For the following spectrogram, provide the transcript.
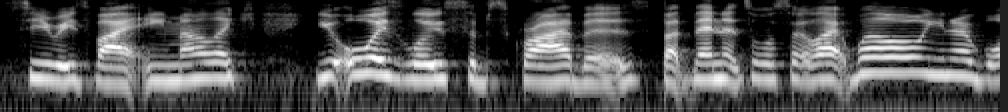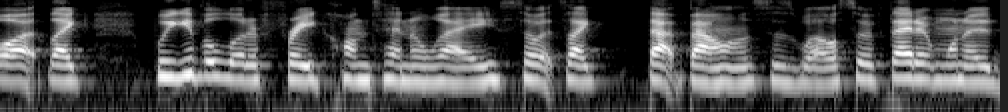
series via email, like you always lose subscribers, but then it's also like, well, you know what? Like we give a lot of free content away, so it's like that balance as well. So if they don't want to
